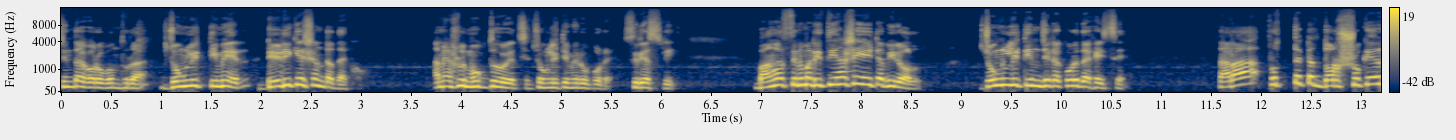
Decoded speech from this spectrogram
চিন্তা করো বন্ধুরা জঙ্গলি টিমের ডেডিকেশনটা দেখো। আমি আসলে মুগ্ধ হয়েছি জঙ্গলি টিমের উপরে সিরিয়াসলি বাংলা সিনেমার ইতিহাসেই এইটা বিরল। জঙ্গলি টিম যেটা করে দেখাইছে, তারা প্রত্যেকটা দর্শকের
